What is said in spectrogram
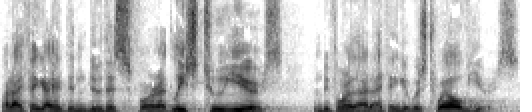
but I think I didn't do this for at least two years. And before that, I think it was 12 years.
